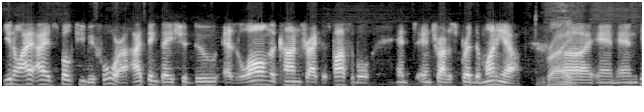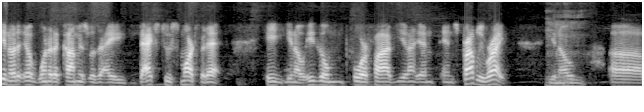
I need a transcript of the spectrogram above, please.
you know, I, I had spoke to you before. I, think they should do as long a contract as possible, and and try to spread the money out. Right. Uh, and and you know, one of the comments was, "Hey, Dak's too smart for that. He, you know, he's going four or five, you know, and and it's probably right. You know, uh,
